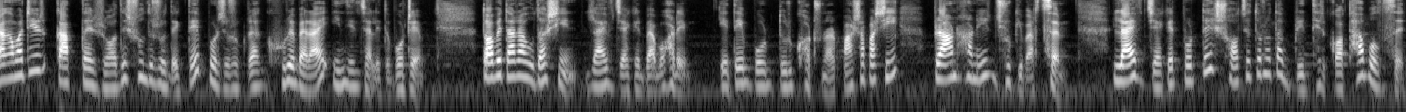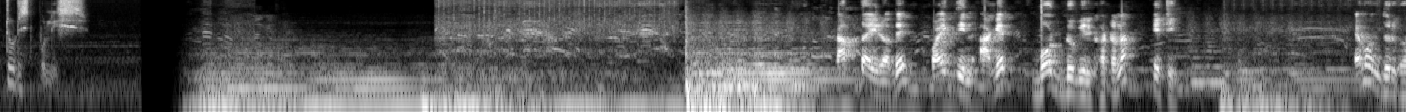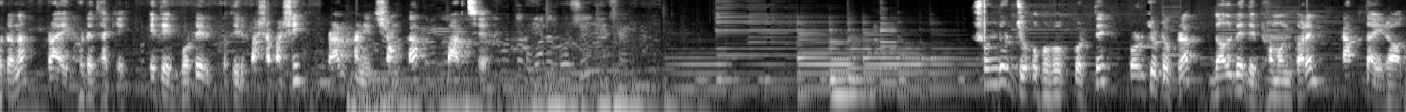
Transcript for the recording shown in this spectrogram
রাঙামাটির কাপ্তায় হ্রদের সৌন্দর্য দেখতে পর্যটকরা ঘুরে বেড়ায় ইঞ্জিন চালিত বোটে। তবে তারা উদাসীন, লাইফ জ্যাকেট ব্যবহারে। এতে বোট দুর্ঘটনার পাশাপাশি প্রাণহানির ঝুঁকি বাড়ছে। লাইফ জ্যাকেট পরতে সচেতনতা বৃদ্ধির কথা বলছে ট্যুরিস্ট পুলিশ। কাপ্তাই হ্রদে কয়েকদিন আগের বোট ডুবির ঘটনা এটি। এমন দুর্ঘটনা প্রায় ঘটে থাকে। এতে বোটের ক্ষতির পাশাপাশি প্রাণহানির সংখ্যা বাড়ছে। সৌন্দর্য উপভোগ করতে পর্যটকরা দল বেঁধে ভ্রমণ করেন কাপ্তাই হ্রদ।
